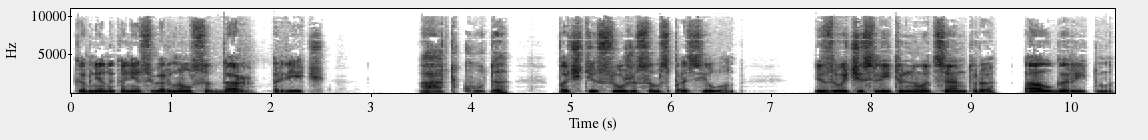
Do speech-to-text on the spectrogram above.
Ко мне, наконец, вернулся дар речь. — А откуда? — почти с ужасом спросил он. — Из вычислительного центра, алгоритма.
